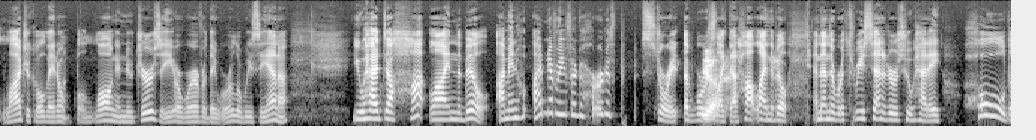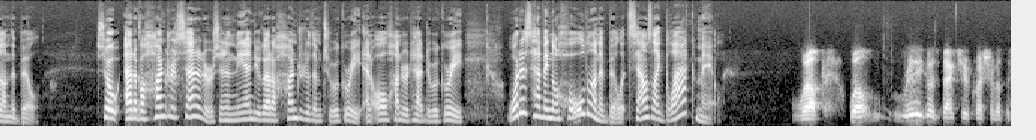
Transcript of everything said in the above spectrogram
logical. They don't belong in New Jersey or wherever they were, Louisiana. You had to hotline the bill. I mean, I've never even heard of story of words yeah. like that. Hotline the bill, and then there were three senators who had a hold on the bill. So, out of a hundred senators, and in the end, you got a hundred of them to agree, and all hundred had to agree. What is having a hold on a bill? It sounds like blackmail. Well, well, really goes back to your question about the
